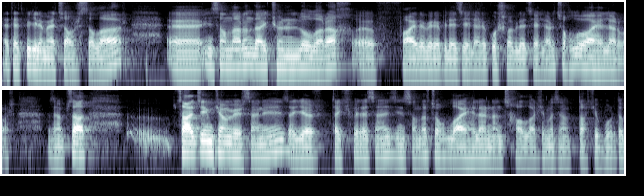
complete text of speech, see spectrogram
tətbiq eləməyə çalışsalar, insanların da könüllü olaraq fayda verə biləcəkləri, qoşula biləcəkləri çoxlu layihələr var. Məsələn, bu saat sadəcə imkan versəniz, əgər təklif eləsəniz, insanlar çox layihələrlə çıxarlar ki, məsələn, tutaq ki, burada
